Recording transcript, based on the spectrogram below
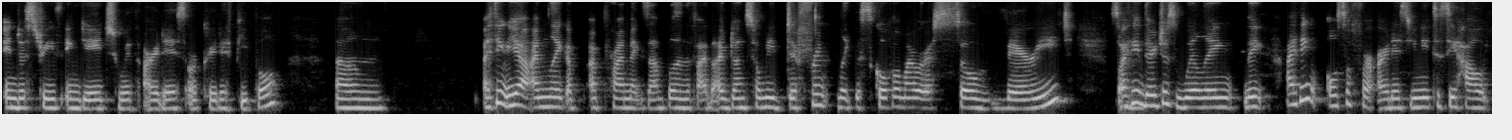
industries engage with artists or creative people. Um, I think, yeah, I'm like a, a, prime example in the fact that I've done so many different, like the scope of my work is so varied. So mm-hmm. I think mm-hmm. they're just willing. They, I think also for artists, you need to see how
